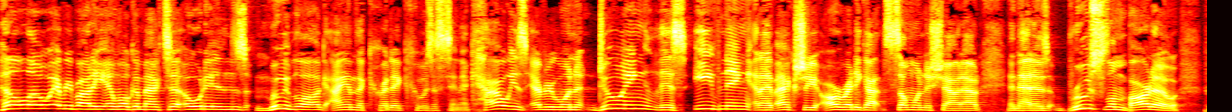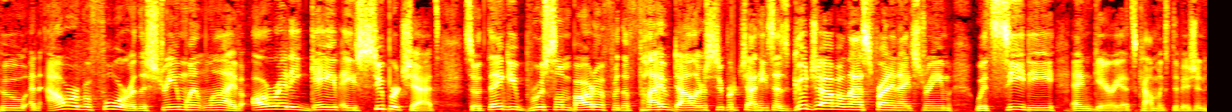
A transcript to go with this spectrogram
Hello, everybody, and welcome back to Odin's movie blog. I am the critic who is a cynic. How is everyone doing this evening? And I've actually already got someone to shout out, and that is Bruce Lombardo, who an hour before the stream went live already gave a super chat. So thank you, Bruce Lombardo, for the $5 super chat. He says, Good job on last Friday night stream with CD and Gary. That's Comics Division.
